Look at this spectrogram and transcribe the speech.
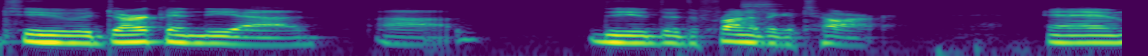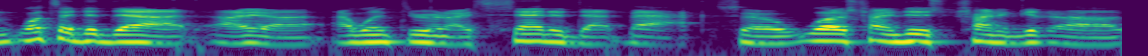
to darken the the, the, the front of the guitar. And once I did that, I uh, I went through and I sanded that back. So what I was trying to do is trying to get uh,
